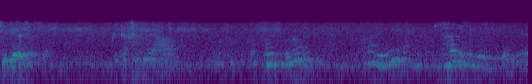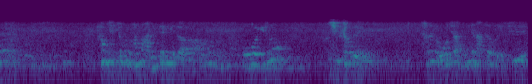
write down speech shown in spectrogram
찍어야지. 형식적으로 하면 안 됩니다. 오히려 식사대 차라리 오지 않는 게 낫다고 그랬지.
